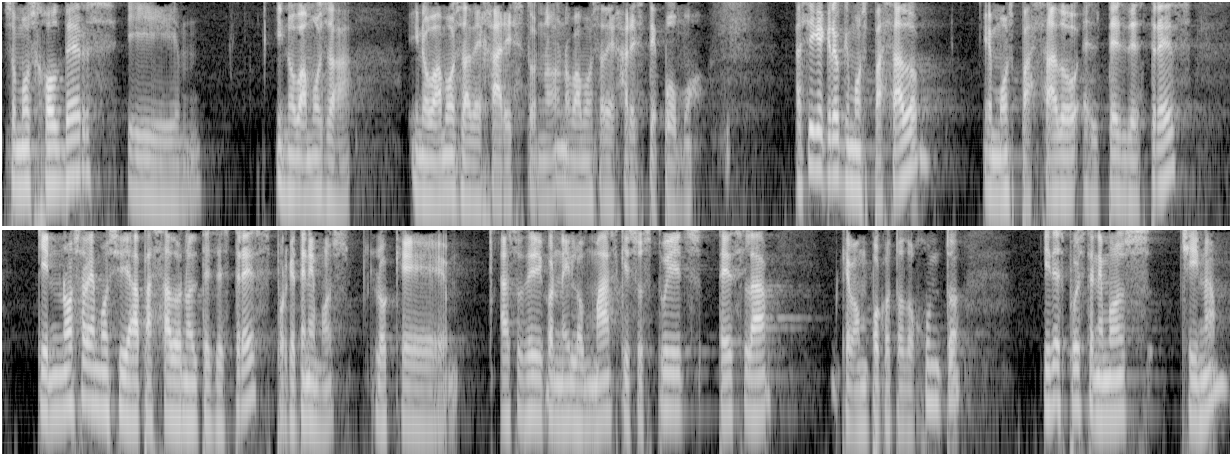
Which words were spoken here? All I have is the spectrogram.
somos holders y, y no vamos a, y no vamos a dejar esto, ¿no? No vamos a dejar este pomo. Así que creo que hemos pasado, hemos pasado el test de estrés, que no sabemos si ha pasado o no el test de estrés, porque tenemos lo que ha sucedido con Elon Musk y sus tweets, Tesla, que va un poco todo junto, y después tenemos China,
